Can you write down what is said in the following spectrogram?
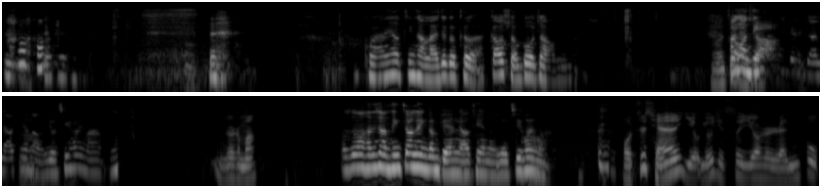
对，嗯，果然要经常来这个课，高手过招的呢。嗯，好想听跟人家聊天呢，有机会吗？嗯，你说什么？我说很想听教练跟别人聊天呢，有机会吗？我之前有有几次，要是人不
